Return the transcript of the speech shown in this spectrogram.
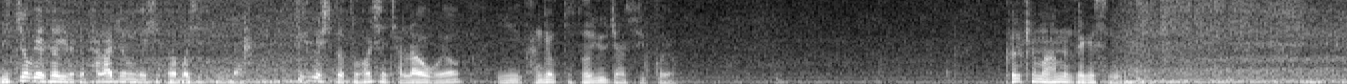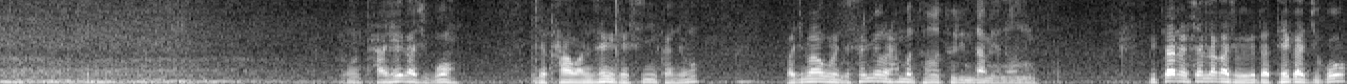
위쪽에서 이렇게 박아주는 것이 더 멋있습니다. 튀기것이도 더 훨씬 잘 나오고요. 이 간격도 더 유지할 수 있고요. 그렇게만 하면 되겠습니다. 다 해가지고 이제 다 완성이 됐으니까요. 마지막으로 이제 설명을 한번 더 드린다면은 밑단을 잘라가지고 여기다 대가지고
